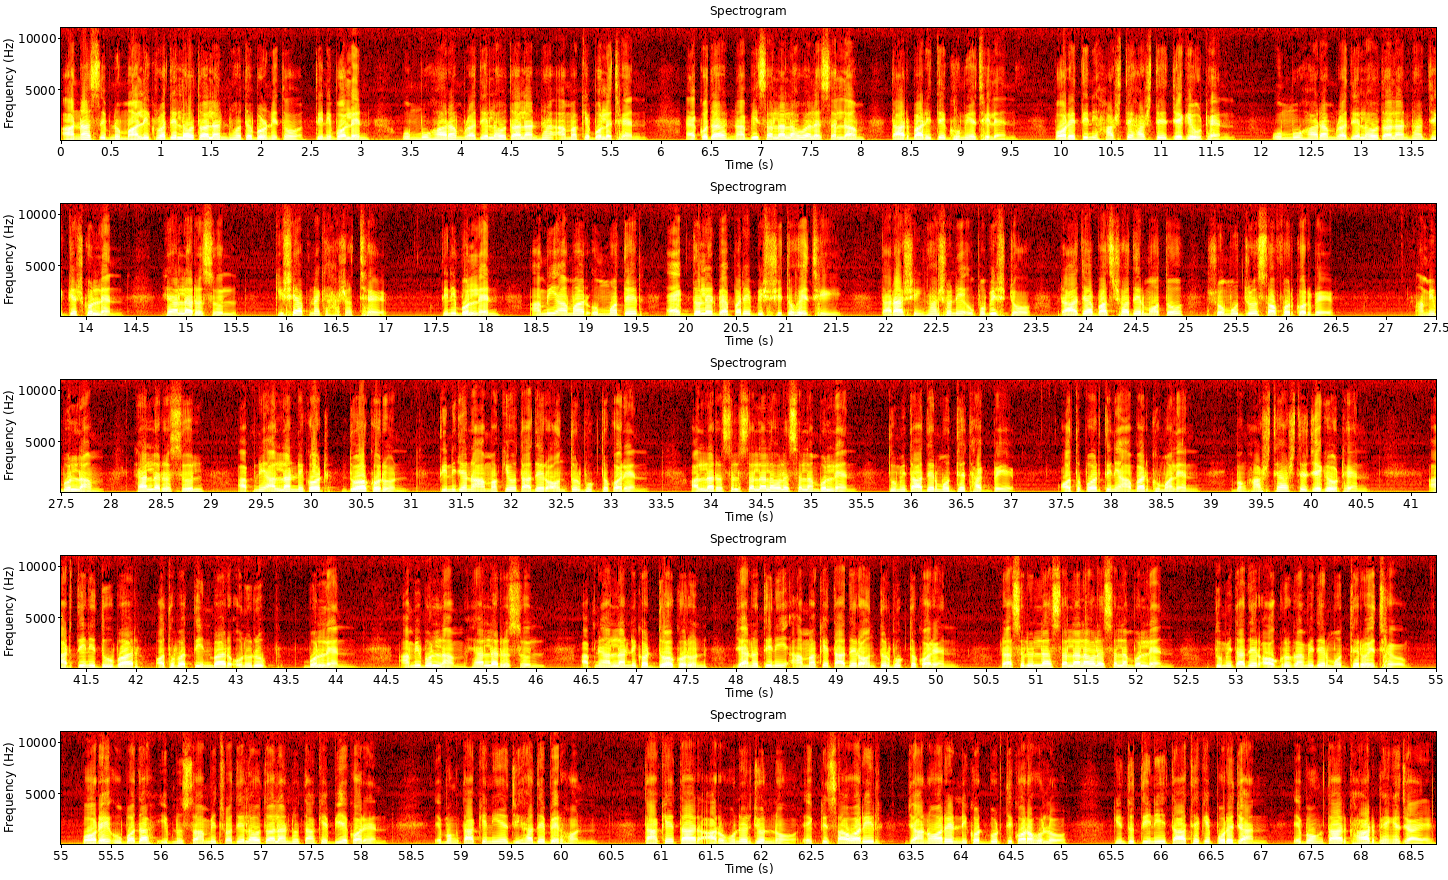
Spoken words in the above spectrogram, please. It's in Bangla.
আনাস ইবনু মালিক রদিল্লাহ তাল্লাহ্ন হতে বর্ণিত। তিনি বলেন, উম্মু হারাম রদিল্লাহ তাল্লাহা আমাকে বলেছেন। একদা নাবী সাল্লাহু আলাইসাল্লাম তার বাড়িতে ঘুমিয়েছিলেন। পরে তিনি হাসতে হাসতে জেগে উঠেন। উম্মু হারাম রদিয়াল্লাহ তাল্লাহা জিজ্ঞেস করলেন, হে আল্লাহ রসুল, কিসে আপনাকে হাসাচ্ছে? তিনি বললেন, আমি আমার উম্মতের এক দলের ব্যাপারে বিস্মিত হয়েছি। তারা সিংহাসনে উপবিষ্ট, রাজা বাদশাহদের মতো সমুদ্র সফর করবে। আমি বললাম, হে আল্লাহ রসুল আপনি আল্লাহর নিকট দোয়া করুন, তিনি যেন আমাকেও তাদের অন্তর্ভুক্ত করেন। আল্লাহ রসুল সাল্লাহ সাল্লাম বললেন, তুমি তাদের মধ্যে থাকবে। অতপর তিনি আবার ঘুমালেন এবং হাসতে হাসতে জেগে ওঠেন। আর তিনি দুবার অথবা তিনবার অনুরূপ বললেন, আমি বললাম, হে আল্লাহ রসুল, আপনি আল্লাহর নিকট দোয়া করুন যেন তিনি আমাকে তাদের অন্তর্ভুক্ত করেন। রাসুলুল্লাহ সাল্লাহ সাল্লাম বললেন, তুমি তাদের অগ্রগামীদের মধ্যে রয়েছ। পরে উবাদাহ ইবনু সামিদ রদিল্লাহ তাল্লাহ্ন তাঁকে বিয়ে করেন। এবং তাকে নিয়ে জিহাদে বের হন। তাকে তার আরোহণের জন্য একটি সাওয়ারির জানোয়ারের নিকটবর্তী করা হলো, কিন্তু তিনি তা থেকে পড়ে যান এবং তার ঘাড় ভেঙে যায়।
